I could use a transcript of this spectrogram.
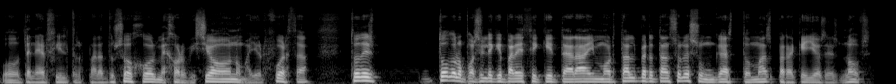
o tener filtros para tus ojos, mejor visión o mayor fuerza. Todo es todo lo posible que parece que te hará inmortal, pero tan solo es un gasto más para aquellos snobs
